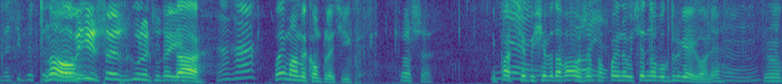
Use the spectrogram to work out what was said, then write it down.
Ona ci prosto... No. No widzisz, to jest z góry tutaj. Tak. Aha. No i mamy komplecik. Proszę. I patrzcie, by się wydawało, że to powinno być jedno obok drugiego, nie? No.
